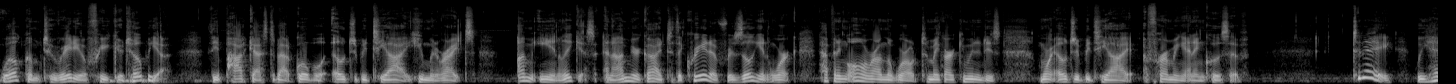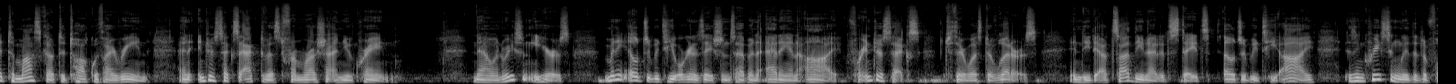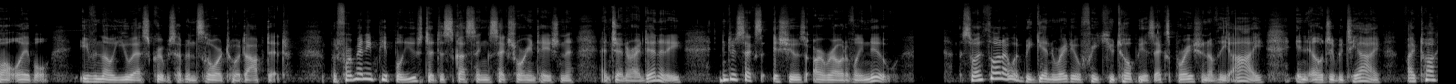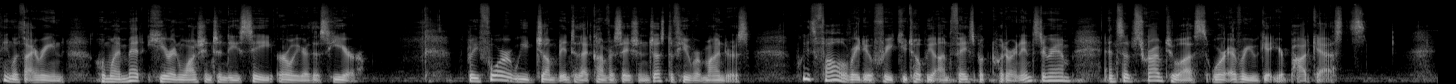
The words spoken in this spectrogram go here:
Welcome to Radio Free Utopia, the podcast about global LGBTI human rights. I'm Ian Lekas, and I'm your guide to the creative, resilient work happening all around the world to make our communities more LGBTI affirming and inclusive. Today, we head to Moscow to talk with Irene, an intersex activist from Russia and Ukraine. Now, in recent years, many LGBT organizations have been adding an I for intersex to their list of letters. Indeed, outside the United States, LGBTI is increasingly the default label, even though U.S. groups have been slower to adopt it. But for many people used to discussing sexual orientation and gender identity, intersex issues are relatively new. So I thought I would begin Radio Free Utopia's exploration of the I in LGBTI by talking with Irene, whom I met here in Washington, D.C. earlier this year. Before we jump into that conversation, just a few reminders. Please follow Radio Free Utopia on Facebook, Twitter, and Instagram, and subscribe to us wherever you get your podcasts.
